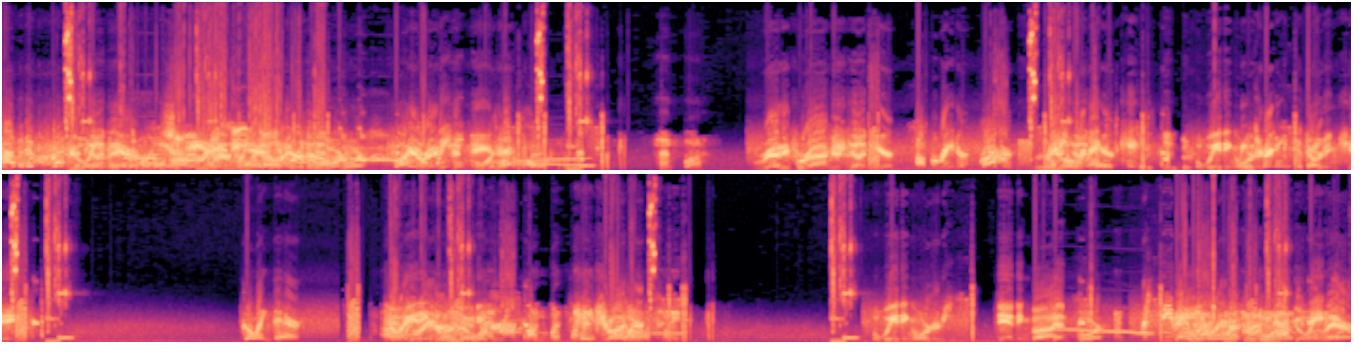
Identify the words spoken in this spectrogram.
have an aggressive Going there. individual here. Sir, I need help. Fire Awaiting engine order. needed. 10-4. Ready for action. We're action. done here. Operator, Roger. Ready for next case. Awaiting orders. Returning to base. Starting chase. Going there. Awaiting further orders. Case Roger. resolved. Awaiting orders. Standing by. 10-4. Receiving. Operator, going there.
